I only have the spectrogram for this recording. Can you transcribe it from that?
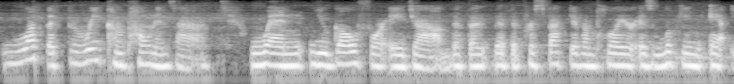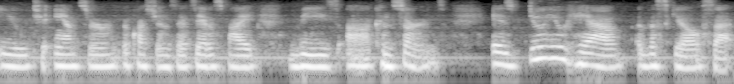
what the three components are when you go for a job that the that the prospective employer is looking at you to answer the questions that satisfy these uh, concerns is do you have the skill set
